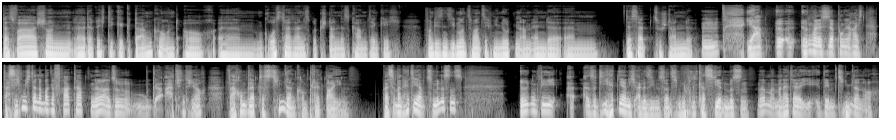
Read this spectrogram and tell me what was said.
das war schon äh, der richtige Gedanke und auch ähm, ein Großteil seines Rückstandes kam, denke ich, von diesen 27 Minuten am Ende ähm, deshalb zustande. Mhm. Ja, irgendwann ist dieser Punkt erreicht. Was ich mich dann aber gefragt habe, ne, also hatte ich natürlich auch, warum bleibt das Team dann komplett bei ihm? Weißt du, man hätte ja zumindestens irgendwie, also die hätten ja nicht alle 27 Minuten kassieren müssen. Ne? Man, man hätte ja dem Team dann auch.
